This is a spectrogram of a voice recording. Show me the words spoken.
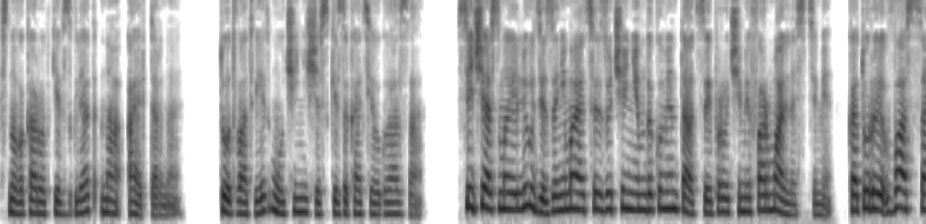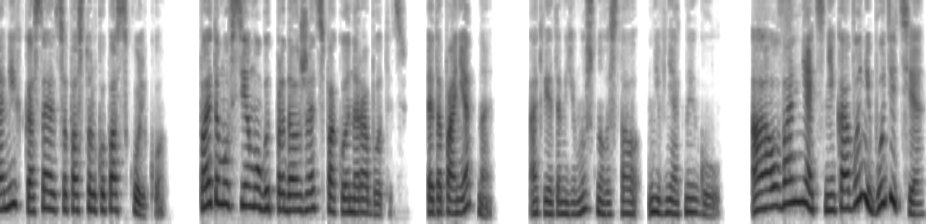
Снова короткий взгляд на Айрторна. Тот в ответ мученически закатил глаза. «Сейчас мои люди занимаются изучением документации и прочими формальностями, которые вас самих касаются постольку-поскольку. Поэтому все могут продолжать спокойно работать. Это понятно?» Ответом ему снова стал невнятный гул. «А увольнять никого не будете?»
